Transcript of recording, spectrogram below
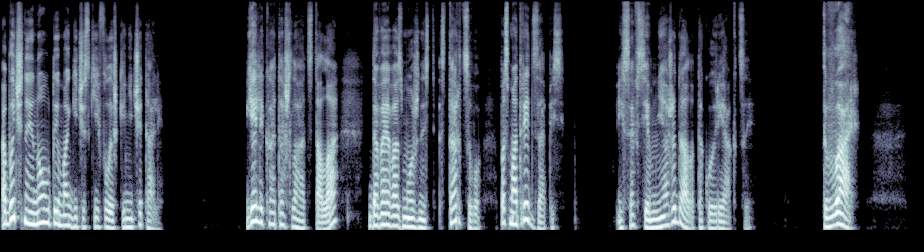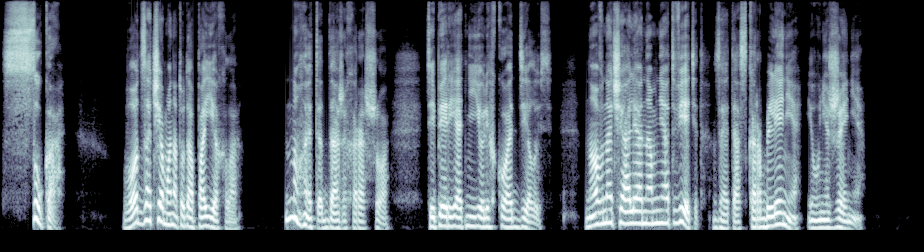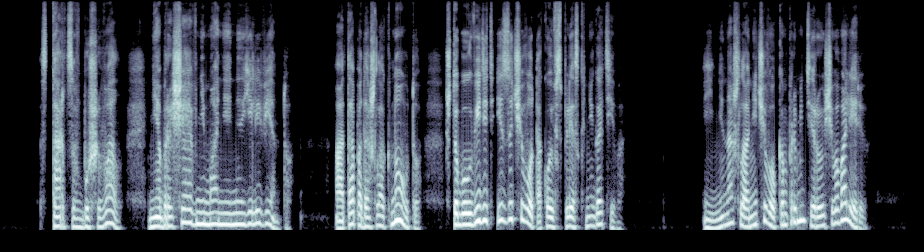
Обычные ноуты магические флешки не читали. Ялика отошла от стола, давая возможность Старцеву посмотреть запись. И совсем не ожидала такой реакции. «Тварь! Сука! Вот зачем она туда поехала? Ну, это даже хорошо. Теперь я от нее легко отделаюсь. Но вначале она мне ответит за это оскорбление и унижение. Старцев бушевал, не обращая внимания на Елевенту, а та подошла к ноуту, чтобы увидеть, из-за чего такой всплеск негатива. И не нашла ничего компрометирующего Валерию.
